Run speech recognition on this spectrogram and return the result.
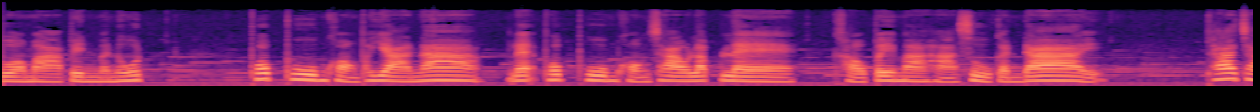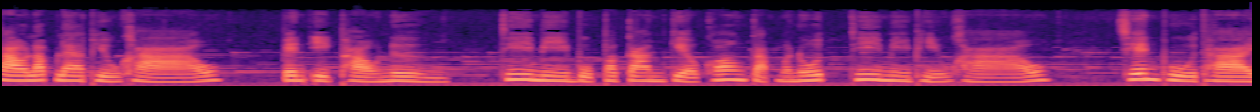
ตัวมาเป็นมนุษย์ ภพภูมิของพญานาคและภพภูมิของชาวลับแล เขาไปมาหาสู่กันได้ ถ้าชาวลับแลผิวขาว เป็นอีกเผ่าหนึ่ง ที่มีบุพกรรมเกี่ยวข้องกับมนุษย์ที่มีผิวขาว เช่นภูไทย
